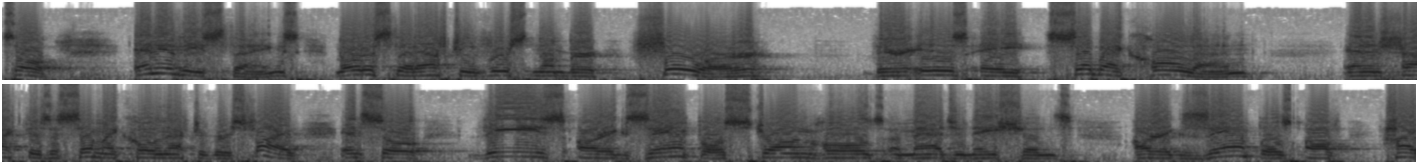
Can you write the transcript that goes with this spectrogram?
So, any of these things, notice that after verse number 4, there is a semicolon, and in fact there's a semicolon after verse 5. And so these are examples, strongholds, imaginations, are examples of high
